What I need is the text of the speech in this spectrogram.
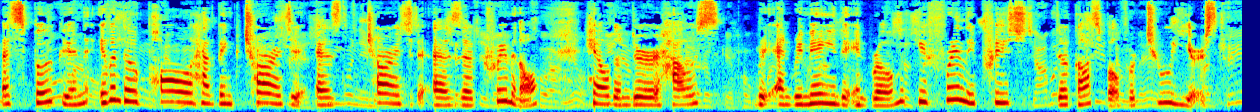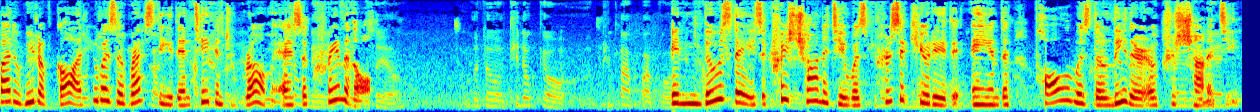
As spoken, even though Paul had been charged as charged as a criminal, held under house, and remained in Rome, he freely preached the gospel for two years. By the will of God, he was arrested and taken to Rome as a criminal. In those days, Christianity was persecuted and Paul was the leader of Christianity,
